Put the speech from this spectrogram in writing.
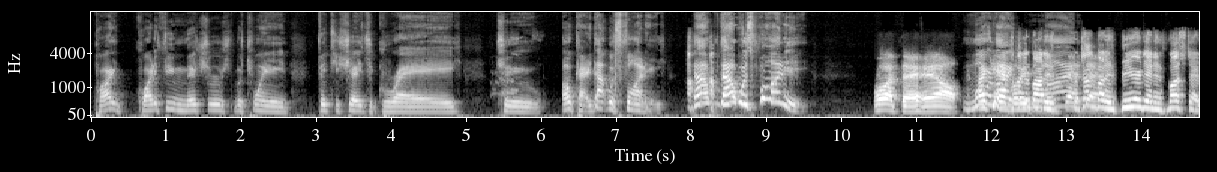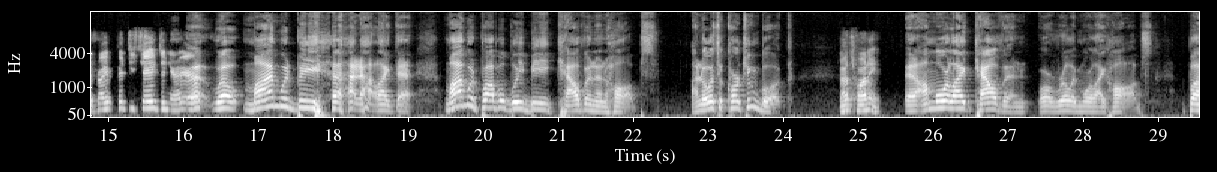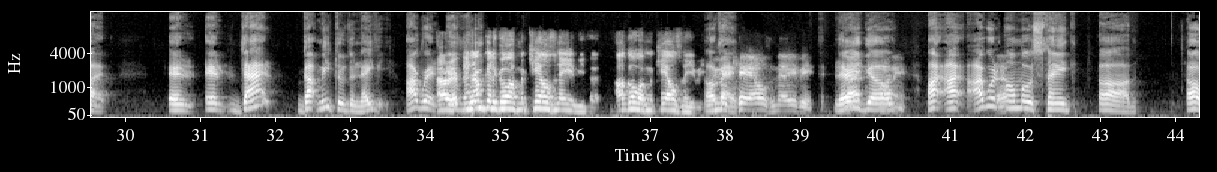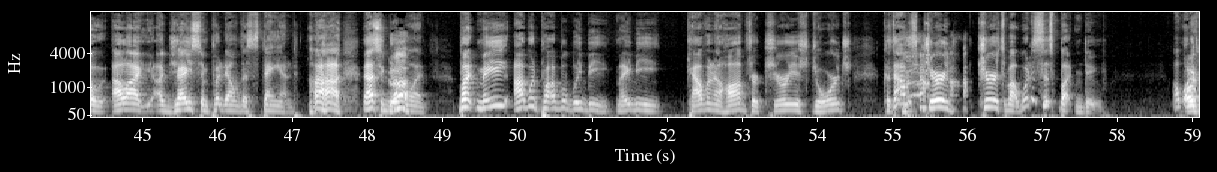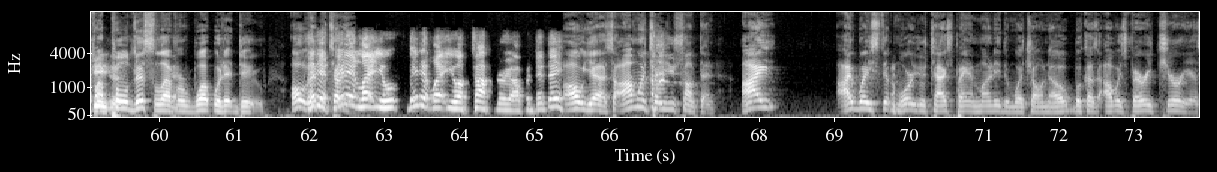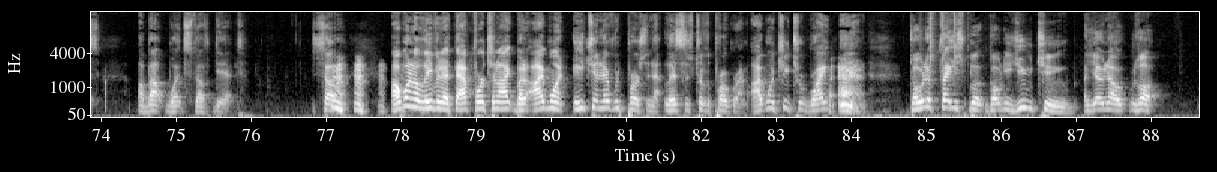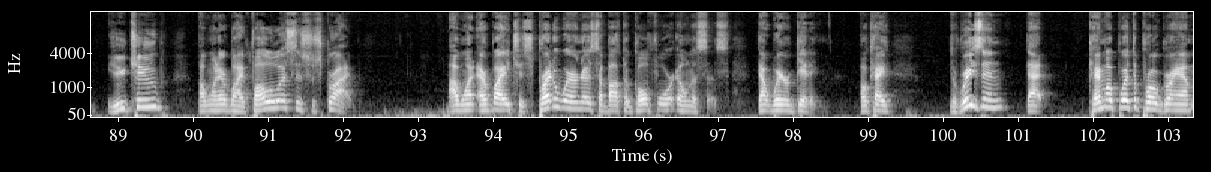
probably quite a few mixtures between Fifty Shades of Grey to okay, that was funny. That that was funny. What the hell? More I can't like- believe Talking about his, we're talking that. about his beard and his mustache, right? Fifty Shades in your Uh, hair. well, mine would be not like that. Mine would probably be Calvin and Hobbes. I know it's a cartoon book, That's funny. and I'm more like Calvin, or really more like Hobbes. But and and that got me through the Navy. I read All right, every. then I'm gonna go with McHale's Navy. Then I'll go with McHale's Navy. okay, McHale's Navy. there That's you go. funny. I, I I would That- almost think. Uh, oh, I like uh, Jason put down the stand. That's a good Yeah. one. But me, I would probably be maybe Calvin and Hobbes or Curious George, because I was curious curious about what does this button do. I wonder Oh, if I Jesus. pulled this lever, what would it do? Oh, They let me didn't. tell They you. didn't let you. They didn't let you up top very often, did they? Oh yeah, so I'm going to tell you something. I I wasted more of your taxpaying money than what y'all know because I was very curious about what stuff did. So I want to leave it at that for tonight, but I want each and every person that listens to the program, I want you to write in. Go to Facebook, go to YouTube. You know, look, YouTube, I want everybody to follow us and subscribe. I want everybody to spread awareness about the Gulf War illnesses that we're getting. Okay? The reason that came up with the program,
